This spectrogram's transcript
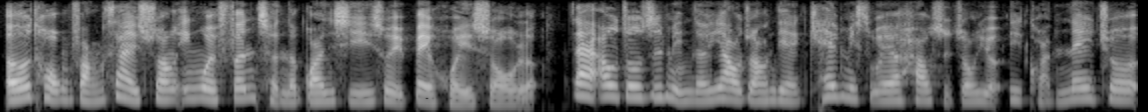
儿童防晒霜因为分层的关系，所以被回收了。在澳洲知名的药妆店 Chemist Warehouse 中，有一款 Nature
